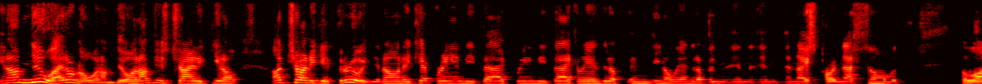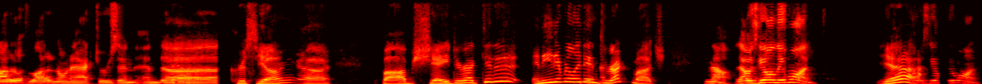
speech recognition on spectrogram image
you know, I'm new. I don't know what I'm doing. I'm just trying to, you know, I'm trying to get through it, you know. And they kept bringing me back, bringing me back, and I ended up, in, you know, we ended up in, in, in a nice part in that film with a lot of a lot of known actors, and and uh, Chris Young, uh, Bob Shaye directed it, and he didn't really didn't direct much. no, that was the only one. Yeah, that was the only one.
